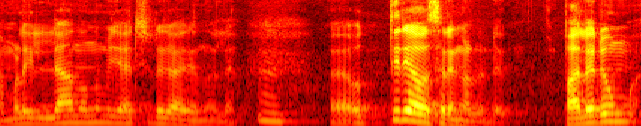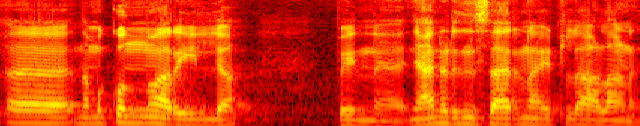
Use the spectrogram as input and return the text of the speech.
നമ്മളില്ല എന്നൊന്നും വിചാരിച്ചിട്ട് കാര്യമൊന്നുമില്ല. ഒത്തിരി അവസരങ്ങളുണ്ട്. പലരും നമുക്കൊന്നും അറിയില്ല. പിന്നെ ഞാനൊരു നിസ്സാരനായിട്ടുള്ള ആളാണ്.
